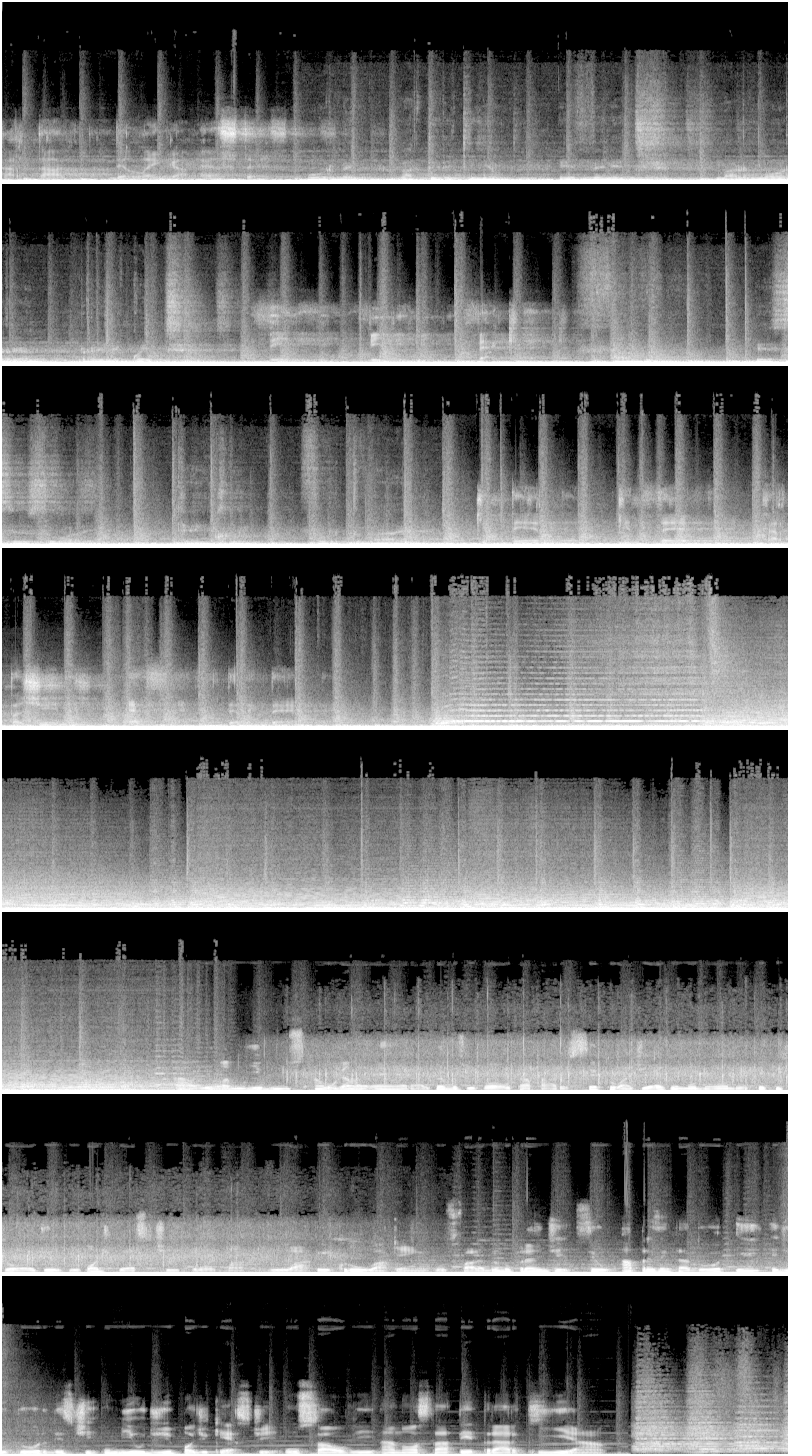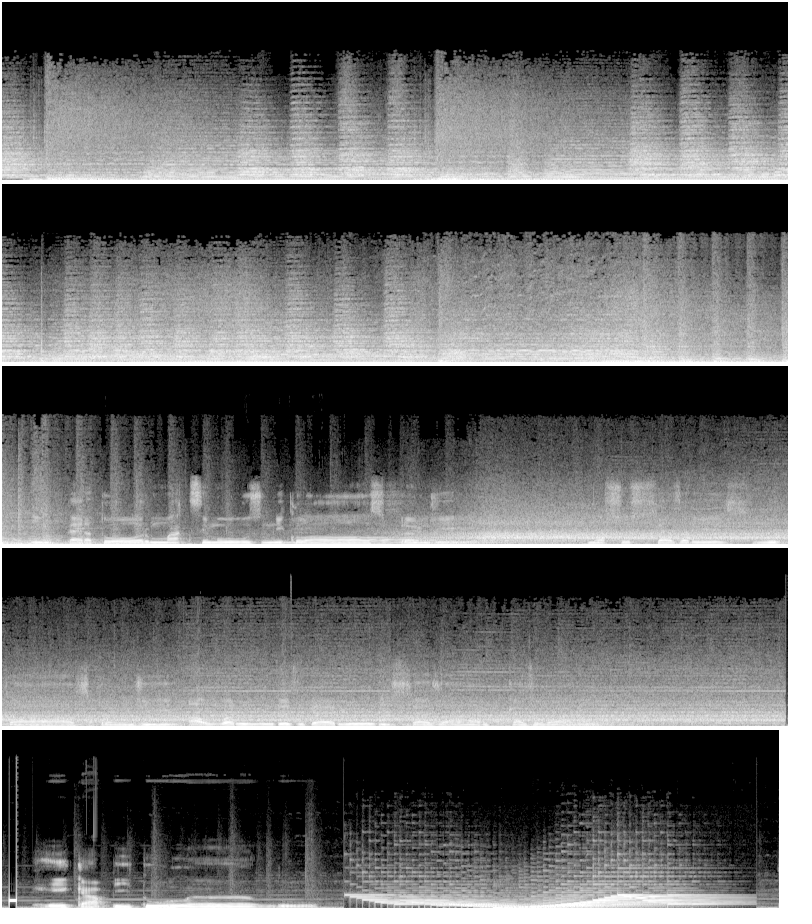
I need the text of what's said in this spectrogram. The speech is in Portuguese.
Cartal de lenga este. Urbe latericium evenit marmorem reliquit Vini, vili, vec. esse suae cenque fortunae Ceterum, Cenceu, Cartagine, F. Delendem. Alô amigos, alô galera, estamos de volta para o 79 episódio do podcast Roma Nua e Crua. Quem vos fala é Bruno Prandi, seu apresentador e editor deste humilde podcast. Um salve à nossa tetrarquia. Imperator Maximus Nicolas Frandi. Nossos Césares Lucas Frandi, Álvaro Desidério e César Casolari. Recapitulando.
